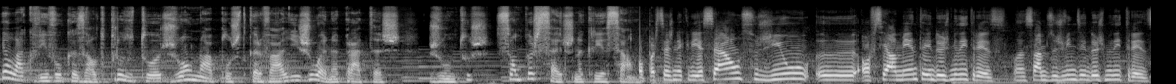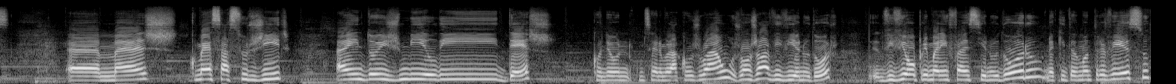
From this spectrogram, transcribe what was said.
É lá que vive o casal de produtores João Nápoles de Carvalho e Joana Pratas. Juntos, são parceiros na criação. O Parceiros na Criação surgiu uh, oficialmente em 2013. Lançámos os vinhos em 2013. Uh, eh, mas começa a surgir em 2010, quando eu comecei a namorar com o João. O João já vivia no Douro viveu a primeira infância no Douro, na Quinta de Montravesso,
